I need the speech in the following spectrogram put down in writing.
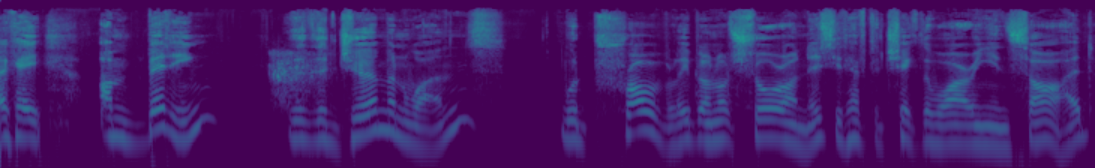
Okay, I'm betting that the German ones would probably, but I'm not sure on this, you'd have to check the wiring inside,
